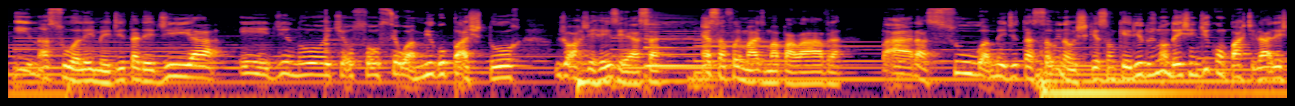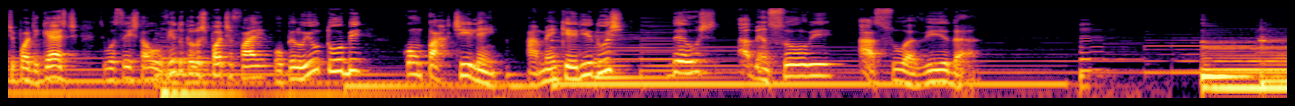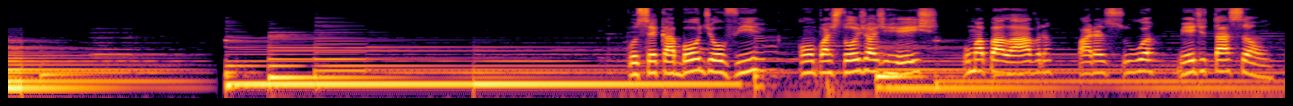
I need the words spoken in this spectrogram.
e na sua lei medita de dia e de noite. Eu sou seu amigo pastor Jorge Reis e essa, essa foi mais uma palavra para a sua meditação. E não esqueçam, queridos, não deixem de compartilhar este podcast. Se você está ouvindo pelo Spotify ou pelo YouTube, compartilhem. Amém, queridos? Deus abençoe a sua vida. Você acabou de ouvir com o pastor Jorge Reis uma palavra para a sua meditação.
